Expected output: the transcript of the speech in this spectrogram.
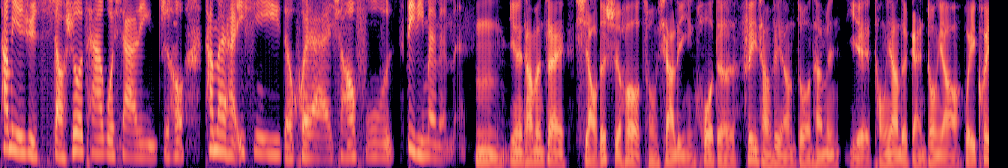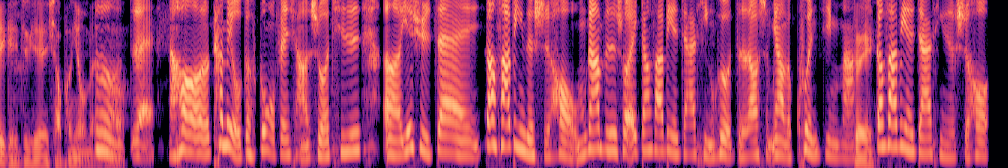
他们也许小时候参加过夏令营之后，他们还一心一意的回来，想要服务弟弟妹妹们。嗯，因为他们在小的时候从夏令营获得非常非常多，他们也同样的感动，要回馈给这些小朋友们。嗯哦，对。然后他们有跟跟我分享说，其实呃，也许在刚发病的时候，我们刚刚不是说，哎，刚发病的家庭会有得到什么样的困境吗？对，刚发病的家庭的时候，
